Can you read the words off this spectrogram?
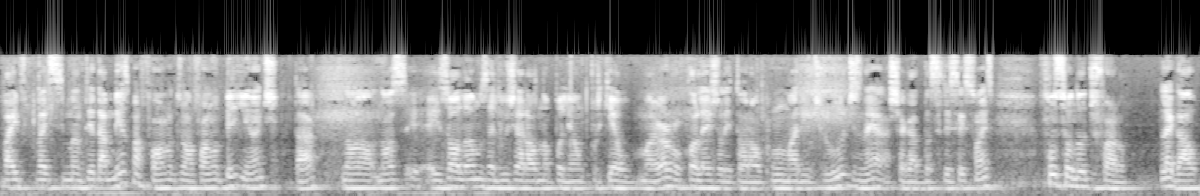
vai, vai se manter da mesma forma, de uma forma brilhante, tá? Nós, nós, eh, isolamos ali o Geraldo Napoleão porque é o maior colégio eleitoral com Maria de Lourdes, né? A chegada das três sessões. Funcionou de forma legal,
